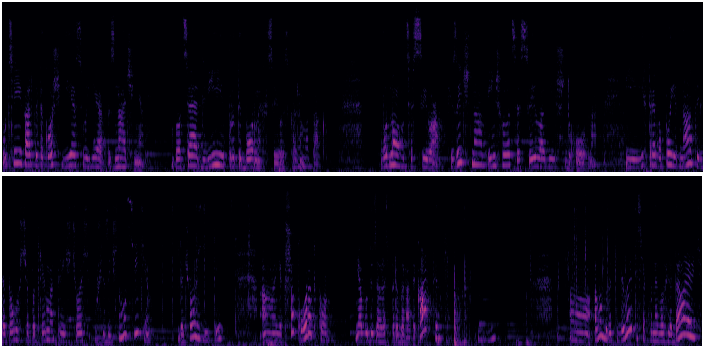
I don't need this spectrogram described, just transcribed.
У цієї карти також є своє значення, бо це дві протиборних сили, скажімо так. В одного це сила фізична, в іншого це сила більш духовна. І їх треба поєднати для того, щоб отримати щось у фізичному світі, до чогось дійти. А якщо коротко, я буду зараз перебирати карти. А, ви будете дивитися, як вони виглядають,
